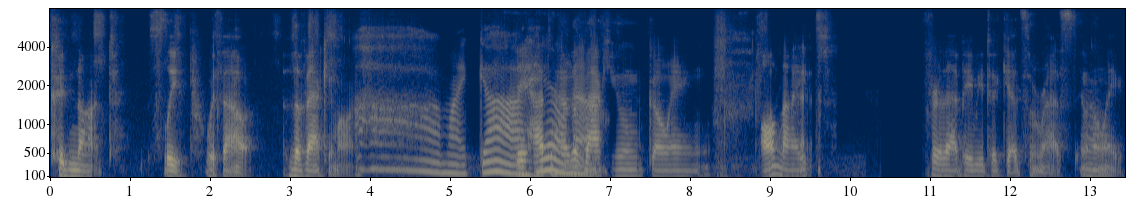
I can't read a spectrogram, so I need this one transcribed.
could not sleep without the vacuum on. Oh my god. they had to hell have the vacuum going all night for that baby to get some rest. And I'm like,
